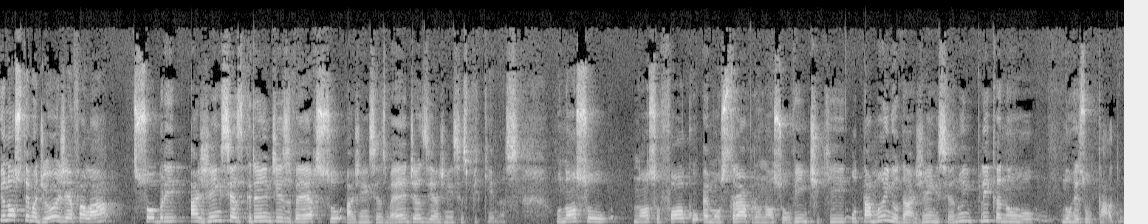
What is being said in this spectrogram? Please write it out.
E o nosso tema de hoje é falar sobre agências grandes versus agências médias e agências pequenas. O nosso nosso foco é mostrar para o nosso ouvinte que o tamanho da agência não implica no, no resultado,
